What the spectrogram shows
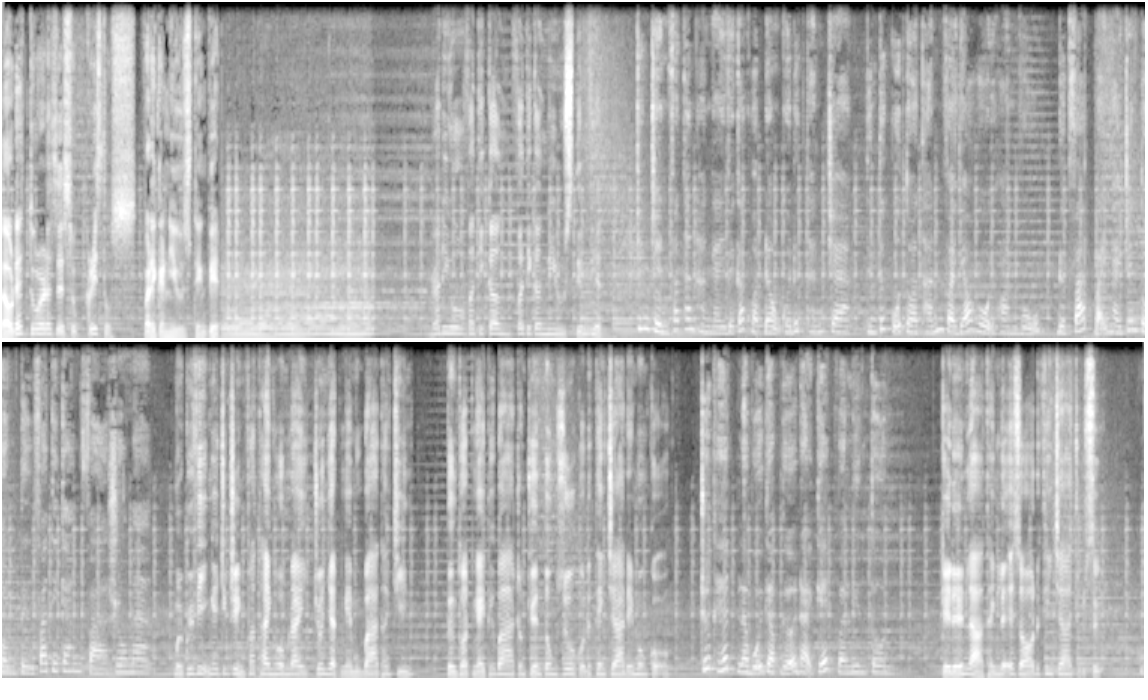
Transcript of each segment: Laudetur Jesus Christus, Vatican News tiếng Việt. Radio Vatican, Vatican News tiếng Việt. Chương trình phát thanh hàng ngày về các hoạt động của Đức Thánh Cha, tin tức của Tòa Thánh và Giáo hội Hoàn Vũ được phát 7 ngày trên tuần từ Vatican và Roma. Mời quý vị nghe chương trình phát thanh hôm nay, Chúa Nhật ngày 3 tháng 9, tường thuật ngày thứ ba trong chuyến tông du của Đức Thánh Cha đến Mông Cổ. Trước hết là buổi gặp gỡ đại kết và liên tôn. Kế đến là thánh lễ do Đức Thánh Cha chủ sự.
